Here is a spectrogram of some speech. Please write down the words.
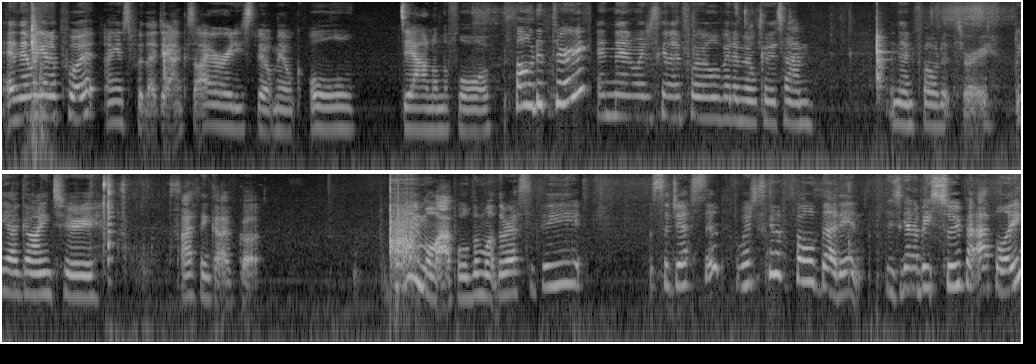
And then we're gonna put, I'm gonna just put that down because I already spilled milk all down on the floor. Fold it through. And then we're just gonna pour a little bit of milk at a time and then fold it through. We are going to, I think I've got probably more apple than what the recipe suggested. We're just going to fold that in. There's going to be super appley,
